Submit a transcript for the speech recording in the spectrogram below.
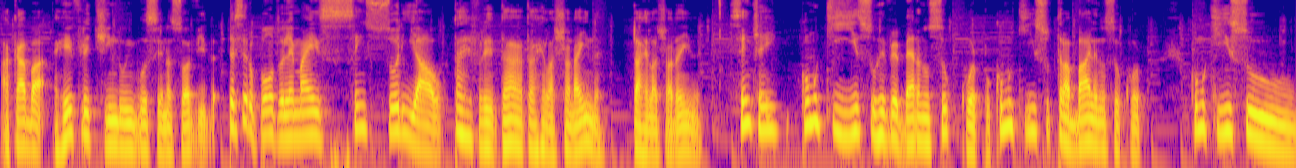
acaba refletindo em você na sua vida. O terceiro ponto, ele é mais sensorial. Tá, tá, tá relaxado ainda? Tá relaxado ainda? Sente aí, como que isso reverbera no seu corpo? Como que isso trabalha no seu corpo? Como que isso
